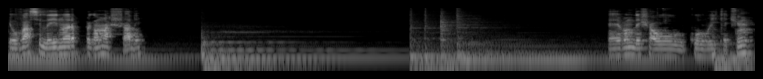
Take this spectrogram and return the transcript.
Eu vacilei, não era pra pegar um machado, hein? É, vamos deixar o corvo aí quietinho.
